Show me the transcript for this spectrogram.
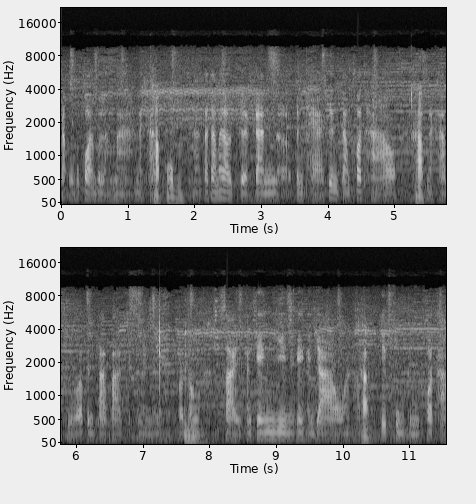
กับอุปกรณ์บนหลังม้านะครับครับผมนะก็ทำให้เราเกิดการเอ่อเป็นแผลขึ้นตามข้อเท้าครับนะครับหรือว่าเป็นตาปลาอะไรนั่นนะครับก็ต้องอืมใส่กางเกงยีนกางเกงขายาวนะครับครับที่คลุมถึงข้อเท้า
